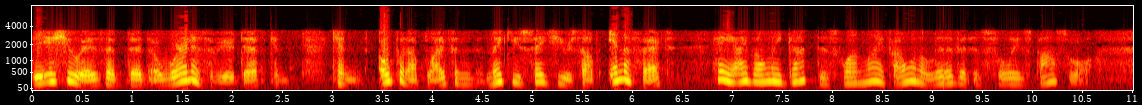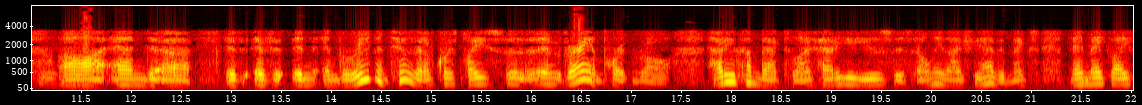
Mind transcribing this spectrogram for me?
The issue is that, that awareness of your death can can open up life and make you say to yourself, in effect, hey, I've only got this one life. I want to live it as fully as possible. Mm-hmm. Uh, and uh, if, if in, in bereavement too, that of course plays a, a very important role. How do you come back to life? How do you use this only life you have? It makes may make life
